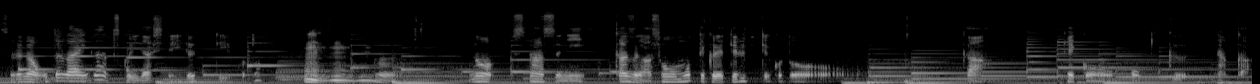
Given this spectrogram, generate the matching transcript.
それがお互いが作り出しているっていうこと、うん。うんうんうん。うん、のスタンスにカズがそう思ってくれてるっていうことが結構大きくなんか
